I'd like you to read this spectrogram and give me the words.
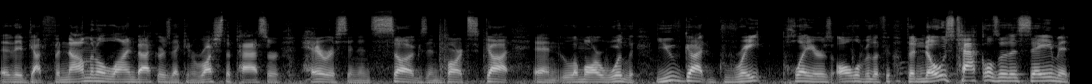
Uh, They've got phenomenal linebackers that can rush the passer, Harrison and Suggs and Bart Scott and LaMarr Woodley. You've got great players all over the field. The nose tackles are the same in,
